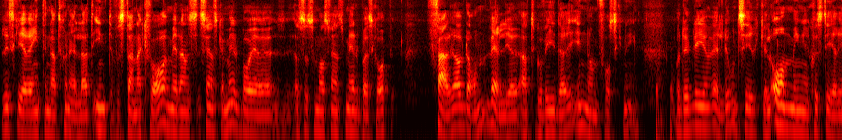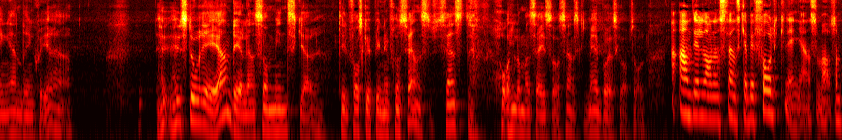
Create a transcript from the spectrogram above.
riskerar internationella att inte få stanna kvar medan svenska medborgare, alltså som har svenskt medborgarskap, färre av dem väljer att gå vidare inom forskning. Och det blir en väldigt ond cirkel om ingen justering, ändring sker här. Hur, hur stor är andelen som minskar till forskarutbildning från svenskt, svenskt håll, om man säger så, svenskt medborgarskapshåll? Andelen av den svenska befolkningen som, har, som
